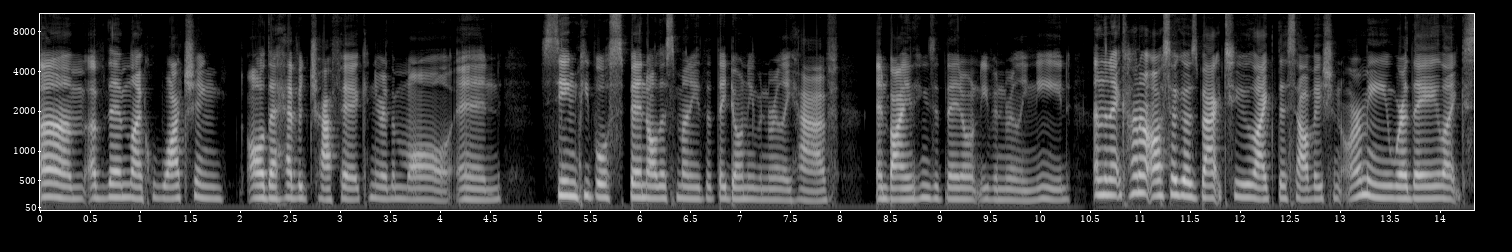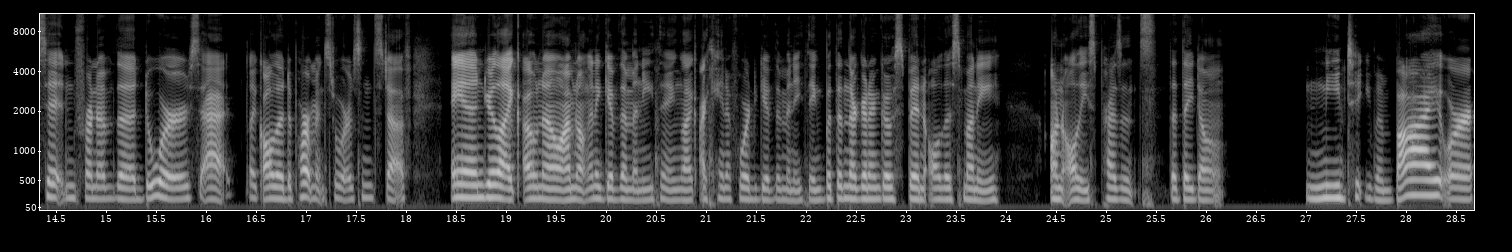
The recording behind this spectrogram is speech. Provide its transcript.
um, of them like watching all the heavy traffic near the mall and seeing people spend all this money that they don't even really have and buying things that they don't even really need. And then it kind of also goes back to like the Salvation Army where they like sit in front of the doors at like all the department stores and stuff. And you're like, oh no, I'm not going to give them anything. Like, I can't afford to give them anything. But then they're going to go spend all this money on all these presents that they don't need to even buy or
